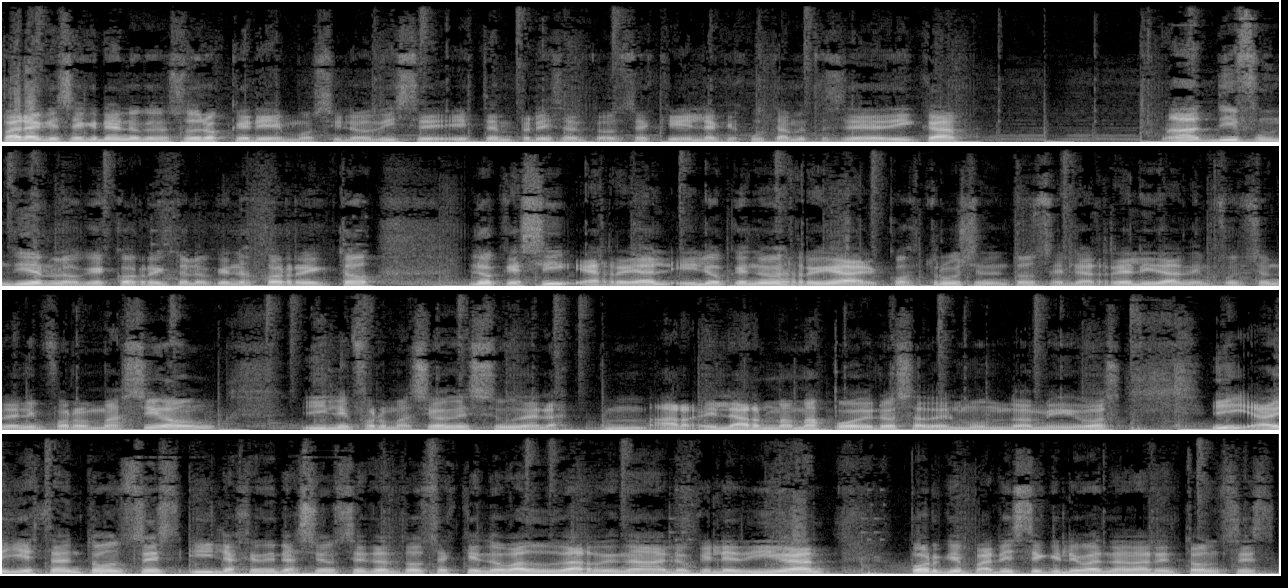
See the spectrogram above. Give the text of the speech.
para que se crean lo que nosotros queremos. Y lo dice esta empresa entonces que es la que justamente se dedica difundir lo que es correcto, lo que no es correcto, lo que sí es real y lo que no es real. Construyen entonces la realidad en función de la información y la información es una de las mm, el arma más poderosa del mundo, amigos. Y ahí está entonces y la generación Z entonces que no va a dudar de nada lo que le digan porque parece que le van a dar entonces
